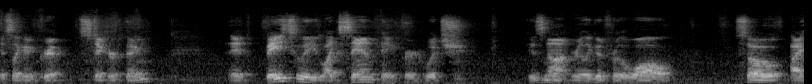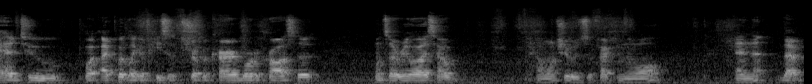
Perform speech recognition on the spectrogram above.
it's like a grip sticker thing. It's basically like sandpaper, which is not really good for the wall. So I had to put, I put like a piece of strip of cardboard across it once I realized how how much it was affecting the wall, and that, that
